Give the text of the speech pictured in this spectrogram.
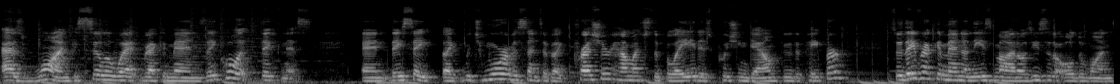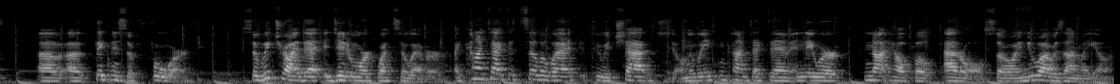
as one, because Silhouette recommends, they call it thickness and they say like, which more of a sense of like pressure, how much the blade is pushing down through the paper. So they recommend on these models, these are the older ones, uh, a thickness of four. So we tried that, it didn't work whatsoever. I contacted Silhouette through a chat, which is the only way you can contact them, and they were not helpful at all. So I knew I was on my own.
